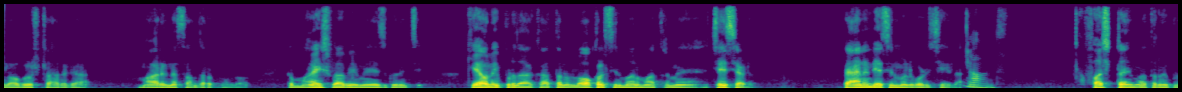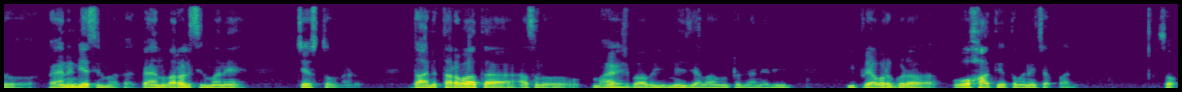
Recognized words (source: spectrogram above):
గ్లోబల్ స్టార్గా మారిన సందర్భంలో. ఇక మహేష్ బాబు ఇమేజ్ గురించి. కేవలం ఇప్పుడు దాకా తను లోకల్ సినిమాలు మాత్రమే చేశాడు. పాన్ ఇండియా సినిమాలు కూడా చేయలే. ఫస్ట్ టైం అతను ఇప్పుడు పాన్ ఇండియా సినిమా కాదు పాన్ వరల్డ్ సినిమానే చేస్తూ ఉన్నాడు. దాని తర్వాత అసలు మహేష్ బాబు ఇమేజ్ ఎలా ఉంటుంది అనేది ఇప్పుడు ఎవరికి కూడా ఊహాతీతమనే చెప్పాలి. సో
